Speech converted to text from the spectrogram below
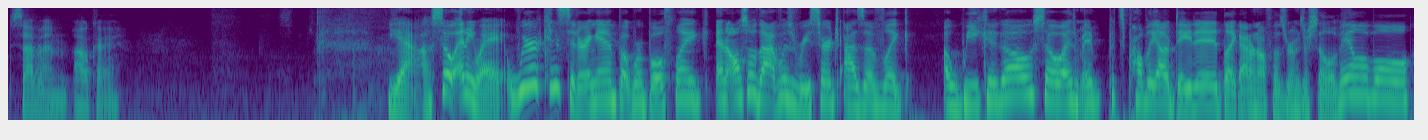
Seven. Okay. Yeah. So anyway, we're considering it, but we're both like, and also that was research as of like a week ago, so it- it- it's probably outdated. Like I don't know if those rooms are still available,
